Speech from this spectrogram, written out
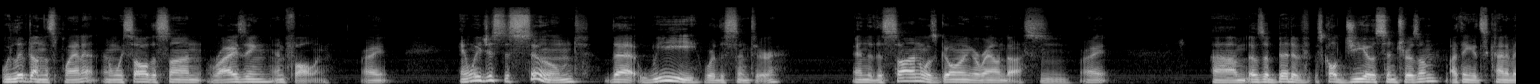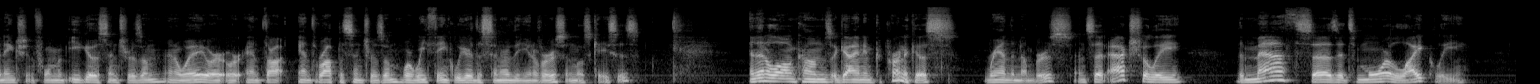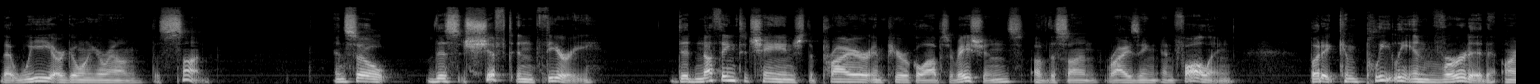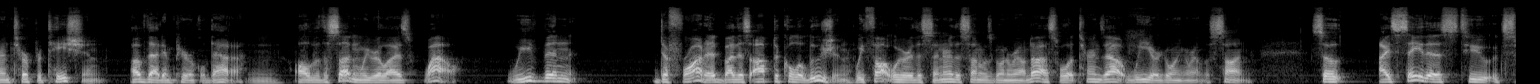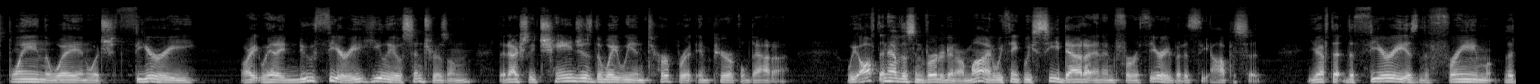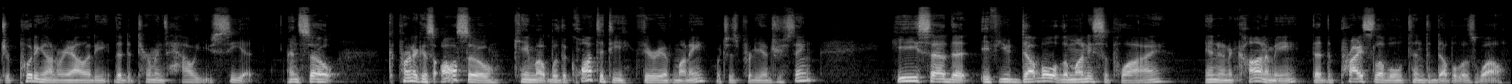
we lived on this planet and we saw the sun rising and falling, right? And we just assumed that we were the center and that the sun was going around us, hmm. right? Um, there was a bit of, it's called geocentrism. I think it's kind of an ancient form of egocentrism in a way, or, or anthro- anthropocentrism, where we think we are the center of the universe in most cases. And then along comes a guy named Copernicus, ran the numbers, and said, actually, the math says it's more likely that we are going around the sun. And so this shift in theory did nothing to change the prior empirical observations of the sun rising and falling, but it completely inverted our interpretation of that empirical data. Mm. All of a sudden, we realize, wow, we've been defrauded by this optical illusion. We thought we were the center, the sun was going around us. Well, it turns out we are going around the sun. So I say this to explain the way in which theory, right? We had a new theory, heliocentrism, that actually changes the way we interpret empirical data. We often have this inverted in our mind. We think we see data and infer theory, but it's the opposite. You have to, the theory is the frame that you're putting on reality that determines how you see it. And so Copernicus also came up with the quantity theory of money, which is pretty interesting. He said that if you double the money supply in an economy, that the price level will tend to double as well.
